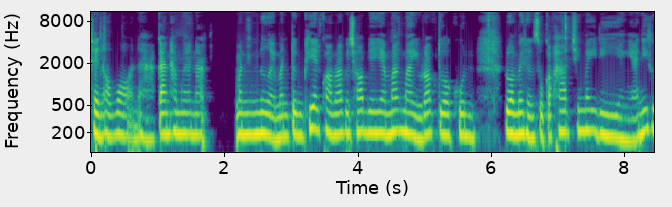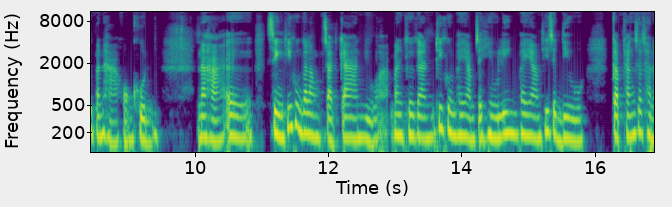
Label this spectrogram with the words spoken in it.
Ten of Wands นะคะ การทำงานหนัก มันเหนื่อยมันตึงเครียดความรับผิดชอบเยอะแยะมากมายอยู่รอบตัวคุณ รวมไปถึงสุขภาพที่ไม่ดีอย่างเงี้ย นี่คือปัญหาของคุณนะคะเออสิ่งที่คุณกำลังจัดการอยู่อะ มันคือการที่คุณพยายามจะฮิลลิ่งพยายามที่จะดิวกับทั้งสถาน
